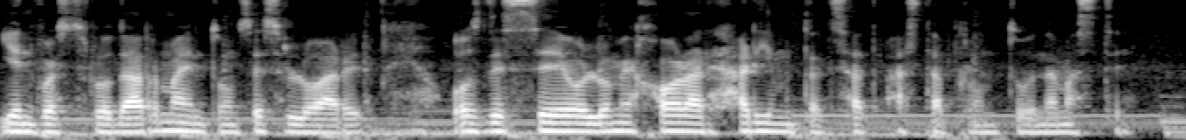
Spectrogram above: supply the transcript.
y en vuestro Dharma, entonces lo haré. Os deseo lo mejor, Arharim Tatsat. Hasta pronto. Namaste.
